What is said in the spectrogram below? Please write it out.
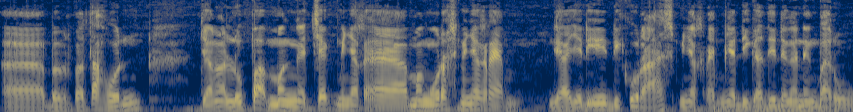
uh, beberapa tahun jangan lupa mengecek minyak uh, menguras minyak rem. Ya jadi dikuras minyak remnya diganti dengan yang baru.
